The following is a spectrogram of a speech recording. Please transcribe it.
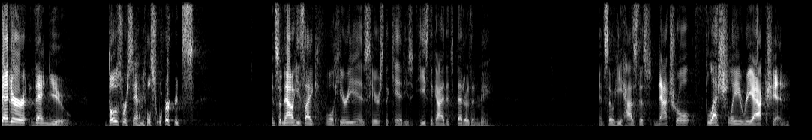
better than you. Those were Samuel's words. And so now he's like, Well, here he is. Here's the kid. He's, he's the guy that's better than me. And so he has this natural, fleshly reaction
